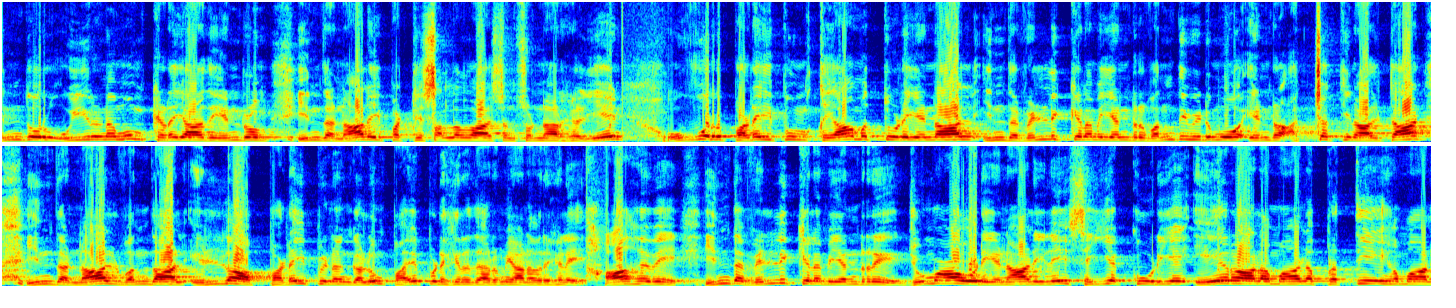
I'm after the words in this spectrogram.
எந்த ஒரு உயிரினமும் கிடையாது என்றும் இந்த நாளை பற்றி சல்லல்லாசம் சொன்னார்கள். ஏன்? ஒவ்வொரு படைப்பும் கியாமத்துடைய நாள் இந்த வெள்ளிக்கிழமை என்று வந்துவிடுமோ என்ற அச்சத்தினால் தான் இந்த நாள் வந்தால் எல்லா படைப்பினங்களும் பயப்படுகிறது அருமையானவர்களே. ஆகவே இந்த வெள்ளிக்கிழமை என்று ஜுமாவுடைய நாளிலே செய்யக்கூடிய ஏராளமான பிரத்யேகமான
